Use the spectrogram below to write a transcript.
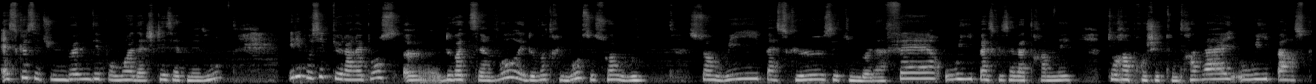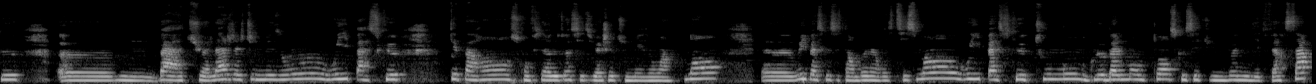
est-ce que c'est une bonne idée pour moi d'acheter cette maison? Il est possible que la réponse euh, de votre cerveau et de votre ego ce soit oui. Soit oui parce que c'est une bonne affaire, oui parce que ça va te ramener, te rapprocher de ton travail, oui parce que euh, bah tu as l'âge d'acheter une maison, oui parce que tes parents seront fiers de toi si tu achètes une maison maintenant, euh, oui parce que c'est un bon investissement, oui parce que tout le monde globalement pense que c'est une bonne idée de faire ça,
